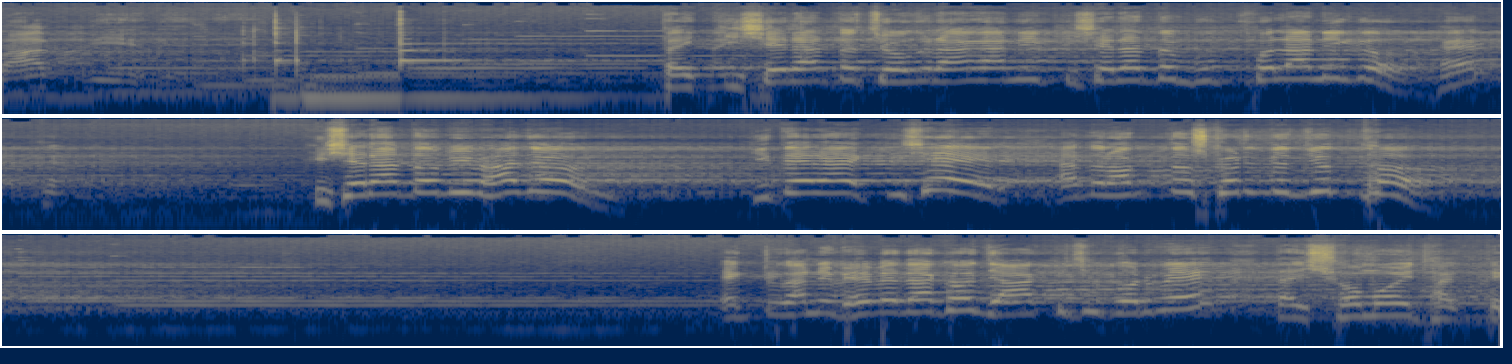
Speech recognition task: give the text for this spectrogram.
বাদ দিয়ে দেবে। তাই কিসের এত চোখ রাঙানি, কিসের এত বুক ফোলানি গো হ্যাঁ? কিসের এত বিভাজন? কিতের, কিসের? এত রক্তস্খলিত যুদ্ধ? একটুখানি ভেবে দেখো, যা কিছু করবে, তাই সময় থাকতে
